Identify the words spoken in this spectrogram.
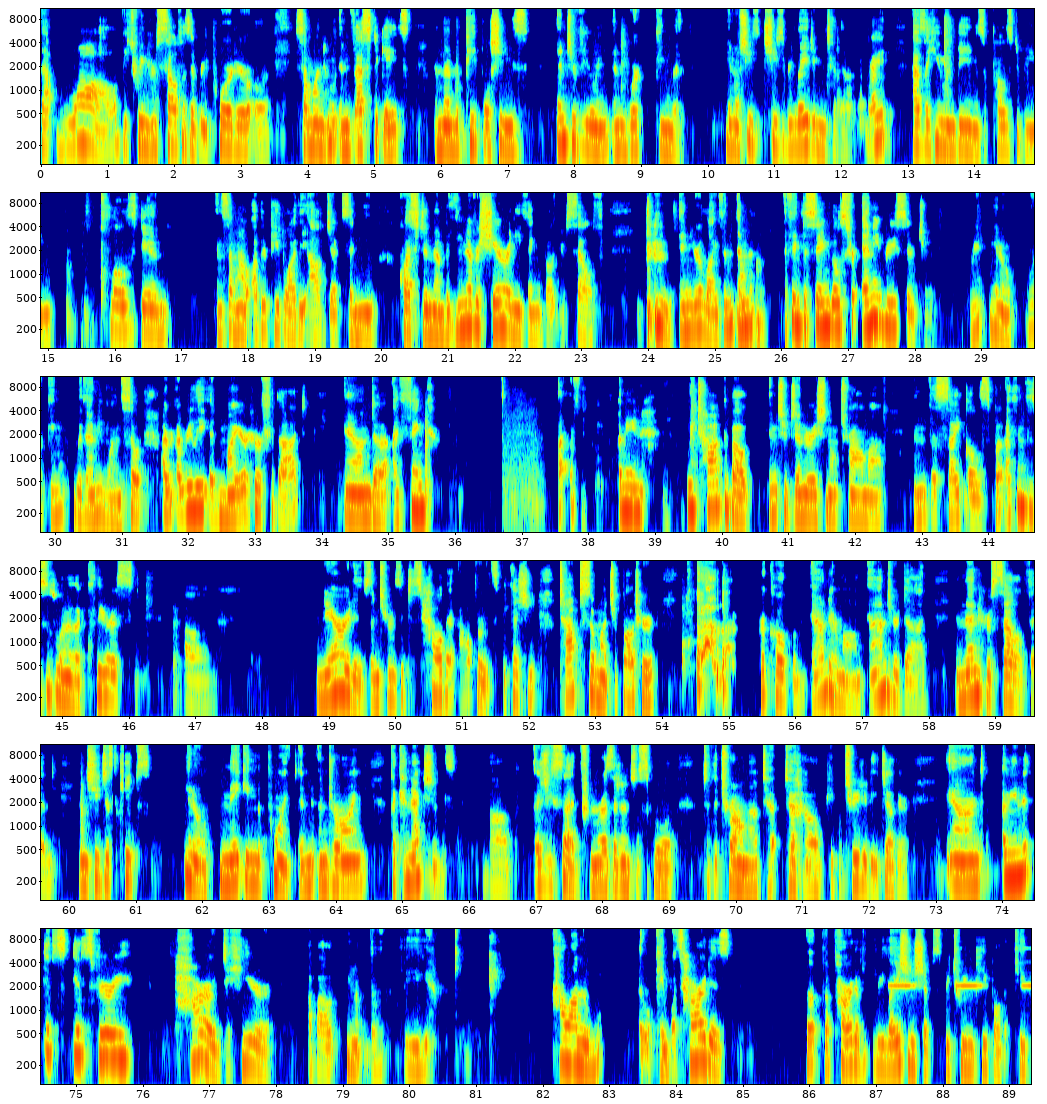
that wall between herself as a reporter or someone who investigates and then the people she's interviewing and working with. You know she's she's relating to them right? As a human being as opposed to being closed in and somehow other people are the objects and you question them but you never share anything about yourself in your life and, and i think the same goes for any researcher you know working with anyone. So I, I really admire her for that. And uh, I think, I, I mean, we talk about intergenerational trauma and the cycles, but I think this is one of the clearest uh, narratives in terms of just how that operates because she talked so much about her her kokum and her mom and her dad and then herself. And and she just keeps you know making the point and, and drawing the connections uh, as you said from residential school to the trauma to, to how people treated each other. And i mean it, it's it's very hard to hear about you know the the how on the okay what's hard is the, the part of relationships between people that keep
